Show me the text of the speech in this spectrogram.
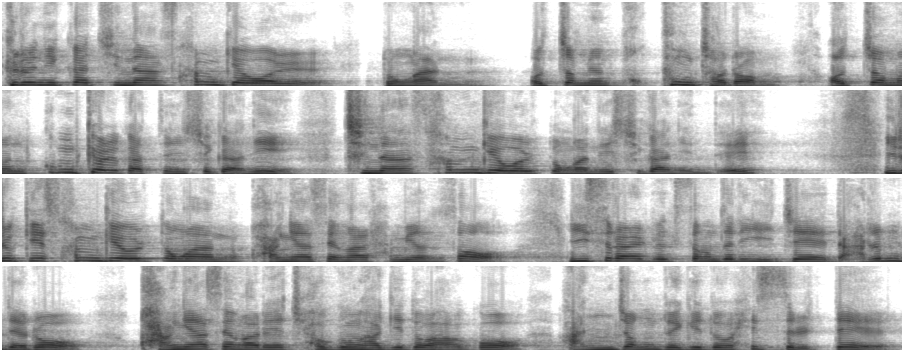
그러니까 지난 3개월 동안 어쩌면 폭풍처럼 어쩌면 꿈결 같은 시간이 지난 3개월 동안의 시간인데 이렇게 3개월 동안 광야 생활하면서 이스라엘 백성들이 이제 나름대로 광야 생활에 적응하기도 하고 안정되기도 했을 때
